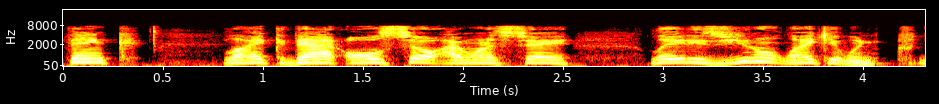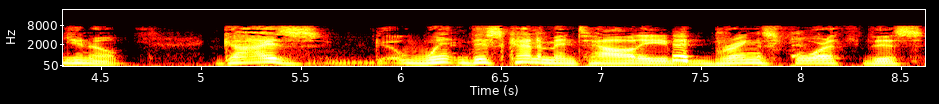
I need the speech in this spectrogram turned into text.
think like that. Also, I want to say, ladies, you don't like it when you know, guys. When this kind of mentality brings forth this,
